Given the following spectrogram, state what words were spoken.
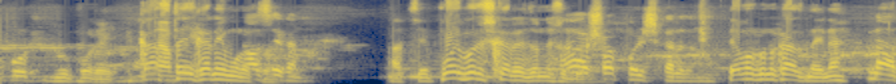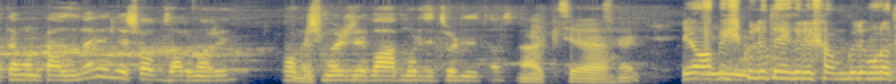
উপরে। উপরে। কাজটা এখানেই মূলত? আছে এখানে। আচ্ছা পয় পরিষ্কারের জন্য শুধু? হ্যাঁ সব পরিষ্কার জানো তেমন কোনো কাজ নাই না? না তেমন কাজ নাই যে সব ঝাড় মারে অফিস মারে বা মসজিদ টসজিদ আচ্ছা। এই অফিসগুলি তো এগুলি সবগুলি মূলত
